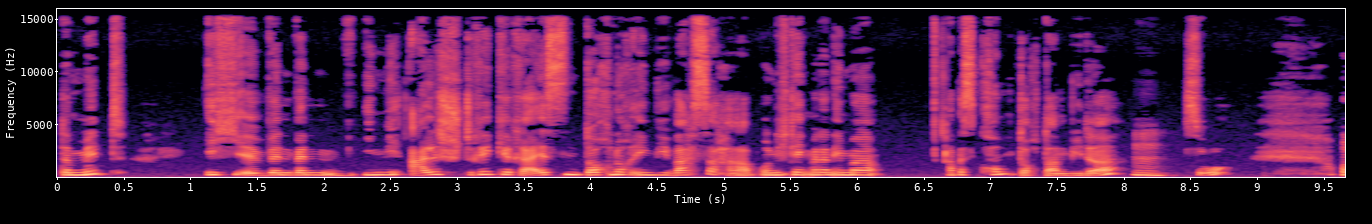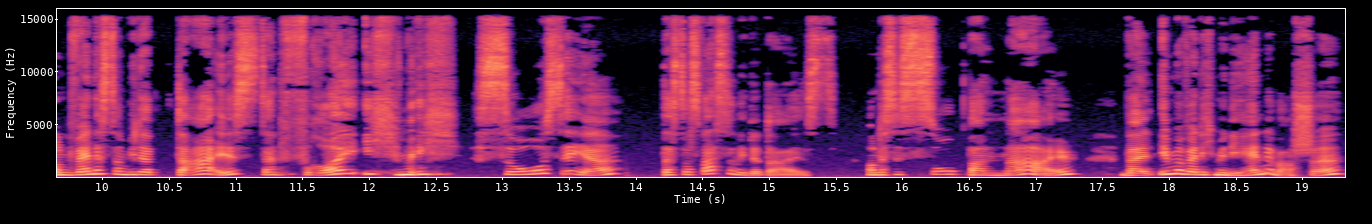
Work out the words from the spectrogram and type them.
damit ich, äh, wenn, wenn irgendwie alle Stricke reißen, doch noch irgendwie Wasser habe. Und ich denke mir dann immer, aber es kommt doch dann wieder. Mhm. So. Und wenn es dann wieder da ist, dann freue ich mich so sehr, dass das Wasser wieder da ist. Und das ist so banal, weil immer wenn ich mir die Hände wasche,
